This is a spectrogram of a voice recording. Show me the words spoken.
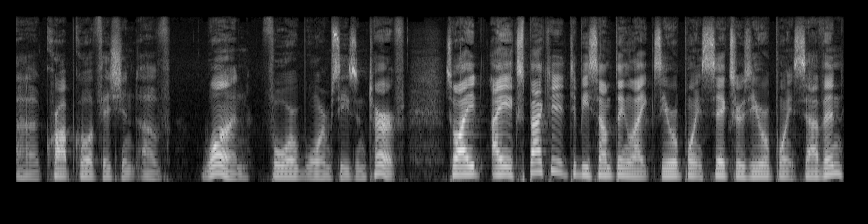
a crop coefficient of 1 for warm season turf. So I, I expected it to be something like 0.6 or 0.7.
